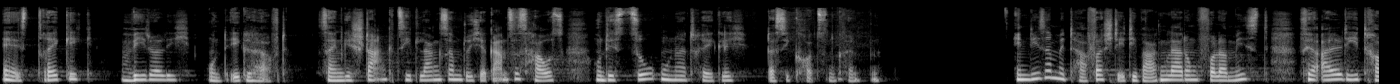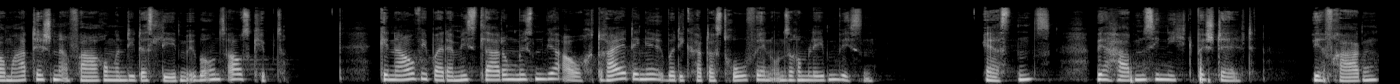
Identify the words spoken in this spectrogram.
er ist dreckig, widerlich und ekelhaft. Sein Gestank zieht langsam durch Ihr ganzes Haus und ist so unerträglich, dass Sie kotzen könnten. In dieser Metapher steht die Wagenladung voller Mist für all die traumatischen Erfahrungen, die das Leben über uns auskippt. Genau wie bei der Mistladung müssen wir auch drei Dinge über die Katastrophe in unserem Leben wissen. Erstens, wir haben sie nicht bestellt. Wir fragen,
